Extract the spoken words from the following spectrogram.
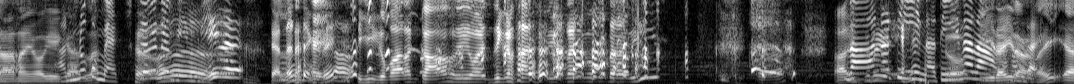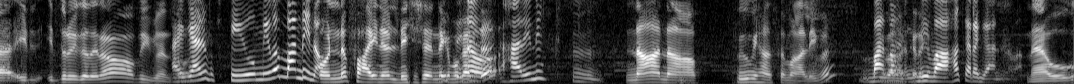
නානයි වගේ. මැච් එකේ ඒක පාරක් කාවේ වෛද්‍ය කලා ඉතුර එක පිමන් ගැන පියුමිව බඳින ඔන්න ෆයිනල් ඩිසිෂන් එක හරින. නානා පියමි හංස මාලිව බඳ විවාහ කරගන්නවා. නෑ ඕක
